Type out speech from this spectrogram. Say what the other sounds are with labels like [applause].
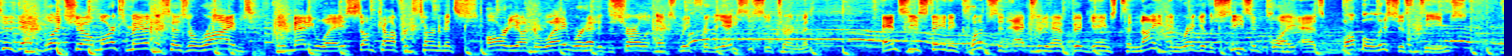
to the David Glenn Show. March Madness has arrived in many ways. Some conference tournaments already underway. We're headed to Charlotte next week for the ACC tournament. NC State and Clemson actually have big games tonight in regular season play as Bubblicious teams.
